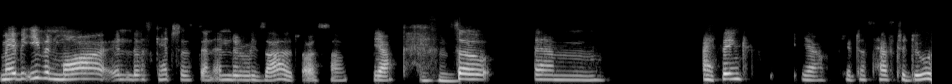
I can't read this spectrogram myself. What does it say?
maybe even more in the sketches than in the result or something. Yeah. Mm-hmm. So um I think yeah, you just have to do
